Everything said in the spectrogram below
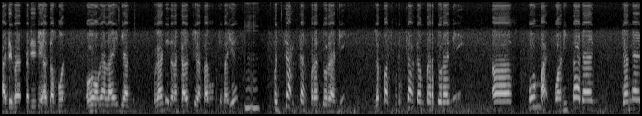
adik-beradik ataupun orang-orang lain yang berada dalam culture yang sama macam saya Hmm, hmm. pecahkan peraturan ni lepas pecahkan peraturan ni uh, hormat wanita dan jangan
